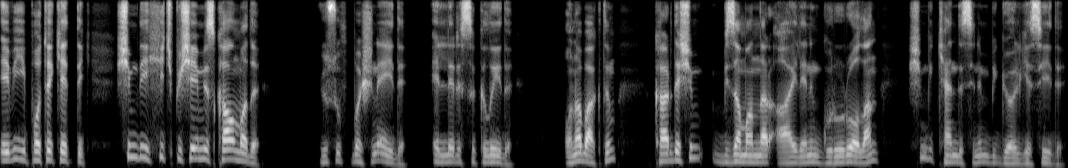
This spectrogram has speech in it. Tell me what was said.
evi ipotek ettik. Şimdi hiçbir şeyimiz kalmadı. Yusuf başını eğdi, elleri sıkılıydı. Ona baktım, kardeşim bir zamanlar ailenin gururu olan, şimdi kendisinin bir gölgesiydi.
